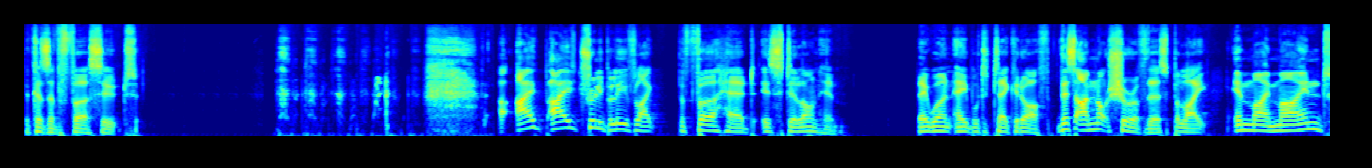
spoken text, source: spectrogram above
because of a fursuit. I I truly believe like the fur head is still on him. They weren't able to take it off. This I'm not sure of this, but like in my mind,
